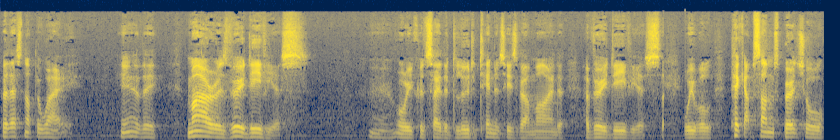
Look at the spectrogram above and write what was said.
But that's not the way. Yeah, the Mara is very devious. Yeah, or you could say the deluded tendencies of our mind are, are very devious. We will pick up some spiritual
